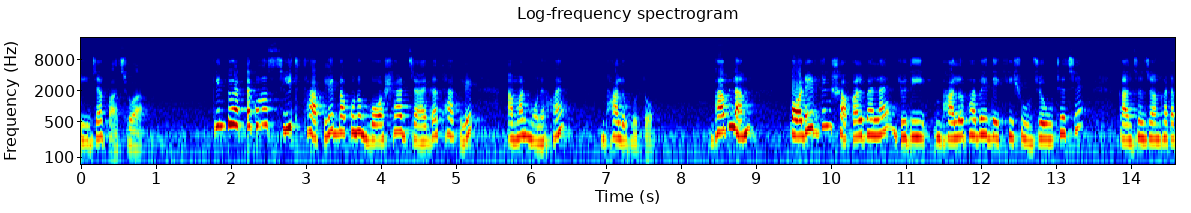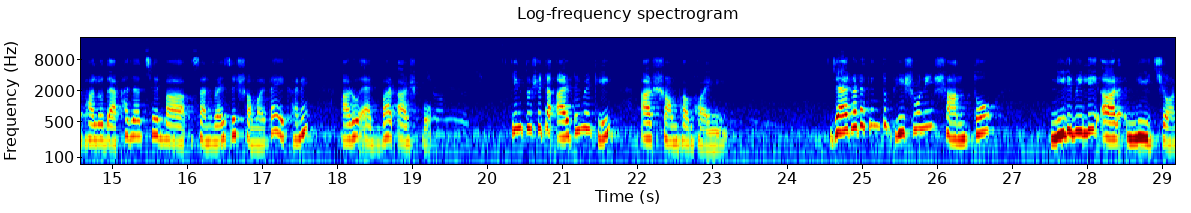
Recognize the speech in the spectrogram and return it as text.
এই যা পাছোয়া। কিন্তু একটা কোনো সিট থাকলে বা কোনো বসার জায়গা থাকলে আমার মনে হয় ভালো হতো। ভাবলাম পরের দিন সকালবেলায় যদি ভালোভাবে দেখি সূর্য উঠেছে, কাঞ্চনজঙ্ঘাটা ভালো দেখা যাচ্ছে বা সানরাইজের সময়টা এখানে আরও একবার আসব। কিন্তু সেটা আলটিমেটলি আর সম্ভব হয়নি। জায়গাটা কিন্তু ভীষণই শান্ত নিরিবিলি আর নির্জন।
